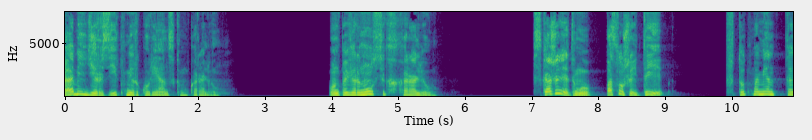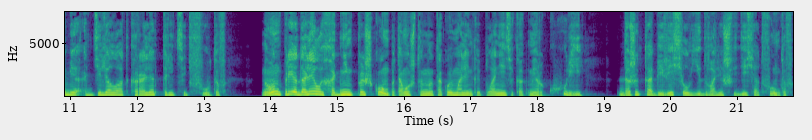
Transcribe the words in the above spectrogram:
Таби дерзит меркурианскому королю. Он повернулся к королю. «Скажи этому, послушай, ты...» В тот момент Таби отделяла от короля тридцать футов, но он преодолел их одним прыжком, потому что на такой маленькой планете, как Меркурий, даже Таби весил едва ли шестьдесят фунтов.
